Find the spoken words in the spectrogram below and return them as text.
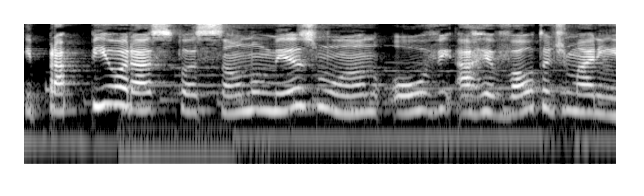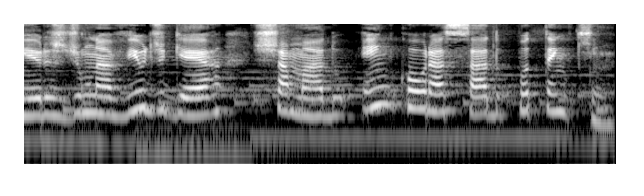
e, para piorar a situação, no mesmo ano houve a revolta de marinheiros de um navio de guerra chamado Encouraçado Potemkin.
